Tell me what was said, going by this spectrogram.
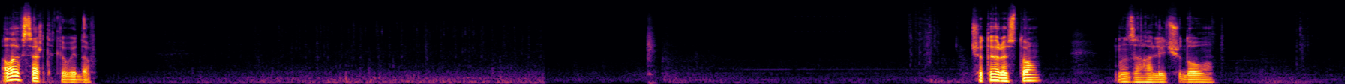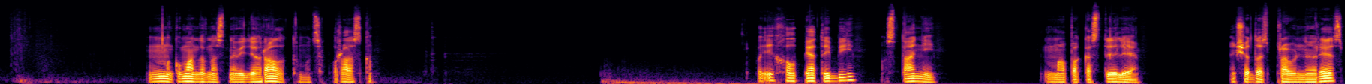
Але все ж таки видав. Чотириста. Ну, взагалі чудово. Ну, команда в нас не відіграла, тому це поразка. Поїхав п'ятий бій, останній. Мапа Кастилія. Якщо дасть правильний респ,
